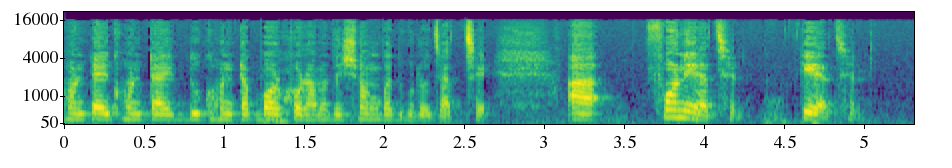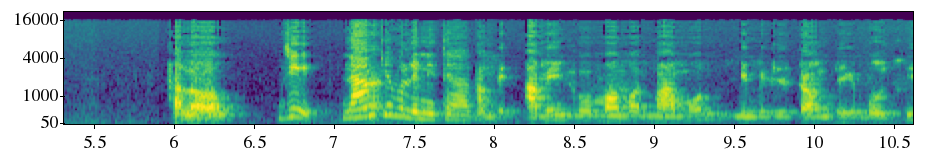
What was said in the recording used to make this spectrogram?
ঘন্টায় ঘন্টায় দু ঘণ্টা পর পর আমাদের সংবাদগুলো যাচ্ছে। আহ, ফোনে আছেন। কে আছেন? হ্যালো। জি নামটি বলে নিতে হবে। আমি নূর মোহাম্মদ মামুন নিউ মিডল টাউন থেকে বলছি।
